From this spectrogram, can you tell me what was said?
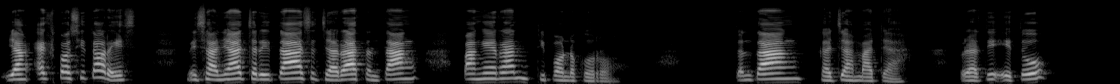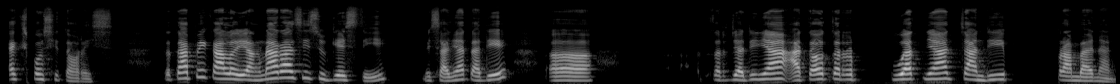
yang ekspositoris, misalnya cerita sejarah tentang Pangeran Diponegoro, tentang Gajah Mada. Berarti itu ekspositoris. Tetapi kalau yang narasi sugesti, misalnya tadi eh, terjadinya atau terbuatnya candi Prambanan.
